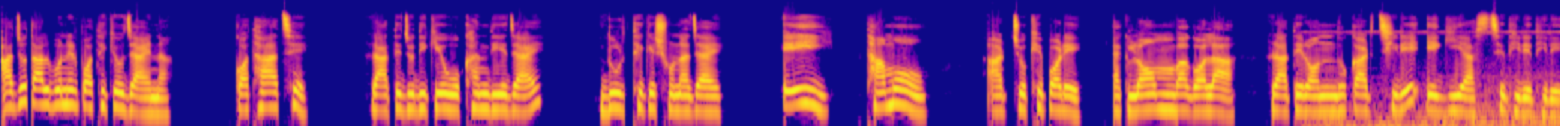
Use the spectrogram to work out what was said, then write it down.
আজও তালবনের পথে কেউ যায় না। কথা আছে, রাতে যদি কেউ ওখান দিয়ে যায়, দূর থেকে শোনা যায়, এই, থামো। আর চোখে পড়ে এক লম্বা গলা, রাতের অন্ধকার ছিঁড়ে এগিয়ে আসছে ধীরে ধীরে।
